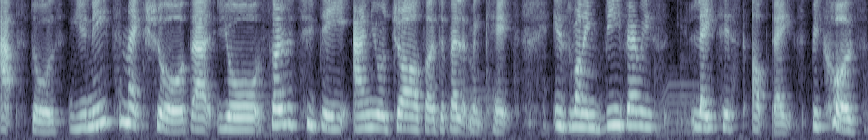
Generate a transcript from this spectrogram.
app stores, you need to make sure that your Solar 2D and your Java development kit is running the very latest updates because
